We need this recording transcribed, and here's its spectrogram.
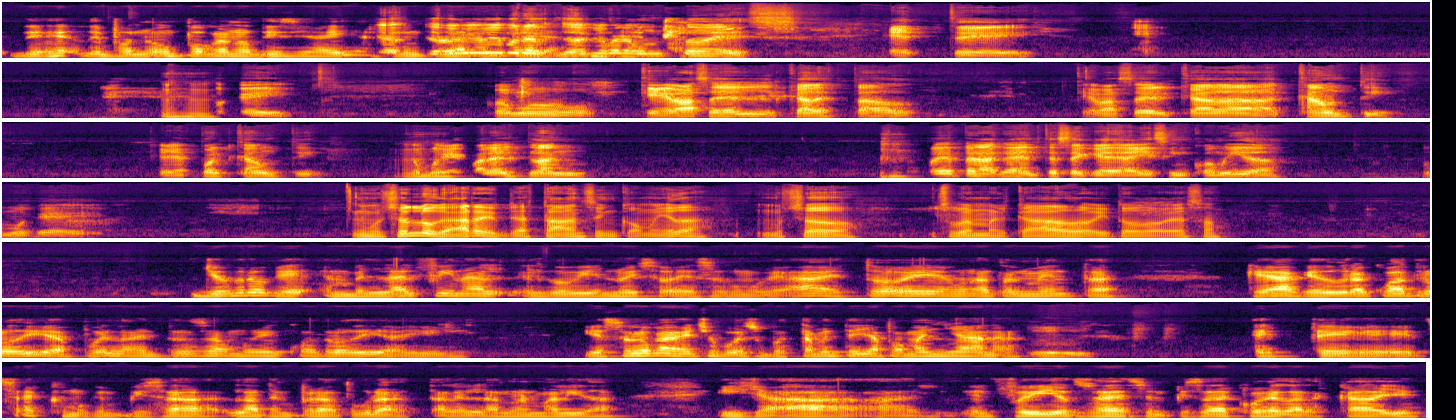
De, de, poner un poco de noticias ahí. Yo, lo que me, que pregunto es, este, ok, como, ¿qué va a hacer cada estado? Que va a ser cada county, que es por county, como que cuál es el plan. Puede esperar que la gente se quede ahí sin comida, como que... En muchos lugares ya estaban sin comida, muchos supermercados y todo eso. Yo creo que en verdad al final el gobierno hizo eso, como que, ah, esto es una tormenta que, ah, que dura cuatro días, pues la gente se va a morir en cuatro días y, eso es lo que han hecho, porque supuestamente ya para mañana este, ¿sabes? Como que empieza la temperatura a estar en la normalidad y ya el frío, ¿sabes? Se empieza a descongelar las calles.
